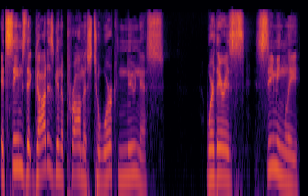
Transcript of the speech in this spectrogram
it seems that God is going to promise to work newness where there is seemingly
